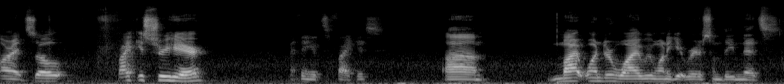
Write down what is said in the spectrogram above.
All right, so ficus tree here. I think it's ficus. Um, might wonder why we want to get rid of something that's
